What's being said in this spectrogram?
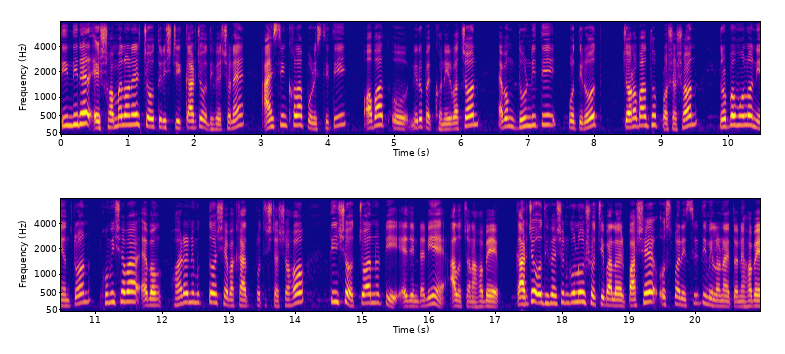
তিন দিনের এই সম্মেলনের চৌত্রিশটি কার্য অধিবেশনে আইনশৃঙ্খলা পরিস্থিতি অবাধ ও নিরপেক্ষ নির্বাচন এবং দুর্নীতি প্রতিরোধ জনবান্ধব প্রশাসন দ্রব্যমূল্য নিয়ন্ত্রণ ভূমি সেবা এবং হয়রানিমুক্ত সেবা খাত প্রতিষ্ঠা সহ তিনশো চুয়ান্নটি এজেন্ডা নিয়ে আলোচনা হবে। কার্য অধিবেশনগুলো সচিবালয়ের পাশে ওসমানী স্মৃতি মিলনায়তনে হবে।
